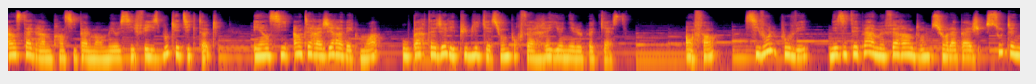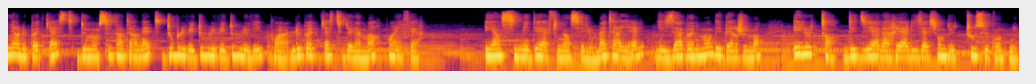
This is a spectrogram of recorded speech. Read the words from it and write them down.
Instagram principalement, mais aussi Facebook et TikTok, et ainsi interagir avec moi ou partager les publications pour faire rayonner le podcast. Enfin, si vous le pouvez, n'hésitez pas à me faire un don sur la page Soutenir le podcast de mon site internet www.lepodcastdelamort.fr et ainsi m'aider à financer le matériel, les abonnements d'hébergement et le temps dédié à la réalisation de tout ce contenu.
